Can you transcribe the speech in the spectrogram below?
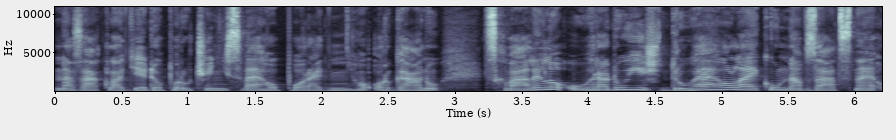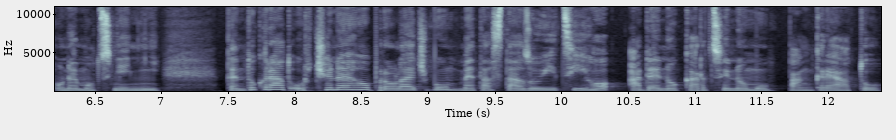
na základě doporučení svého poradního orgánu schválilo úhradu již druhého léku na vzácné onemocnění, tentokrát určeného pro léčbu metastázujícího adenokarcinomu pankreatu.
